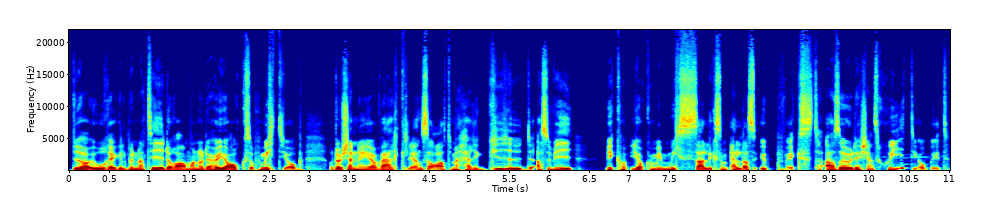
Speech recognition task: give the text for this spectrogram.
du har oregelbundna tider Arman och det har jag också på mitt jobb. Och då känner jag verkligen så att men herregud, alltså vi, vi kom, jag kommer missa liksom Eldars uppväxt. Alltså det känns skitjobbigt.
